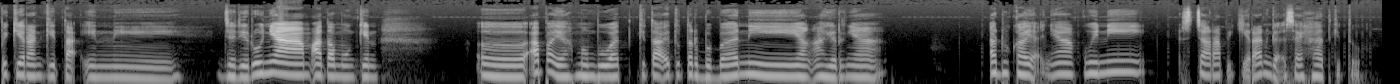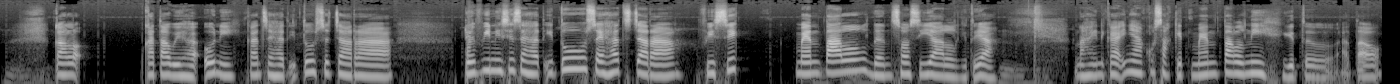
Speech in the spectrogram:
pikiran kita ini jadi runyam atau mungkin eh, apa ya membuat kita itu terbebani yang akhirnya aduh kayaknya aku ini secara pikiran nggak sehat gitu Hmm. kalau kata WHO nih kan sehat itu secara definisi sehat itu sehat secara fisik, mental dan sosial gitu ya. Hmm. Nah, ini kayaknya aku sakit mental nih gitu atau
